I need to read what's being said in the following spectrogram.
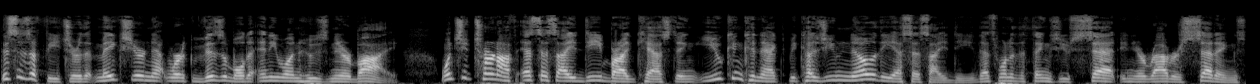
This is a feature that makes your network visible to anyone who's nearby. Once you turn off SSID broadcasting, you can connect because you know the SSID. That's one of the things you set in your router's settings,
